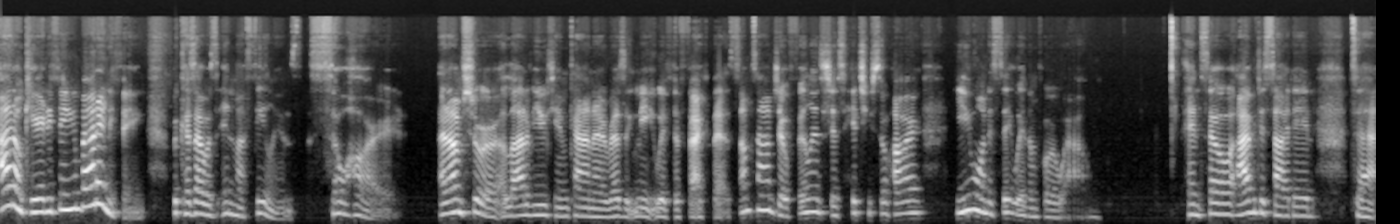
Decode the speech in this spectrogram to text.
I don't care anything about anything because I was in my feelings so hard. And I'm sure a lot of you can kind of resonate with the fact that sometimes your feelings just hit you so hard, you want to sit with them for a while. And so I've decided to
